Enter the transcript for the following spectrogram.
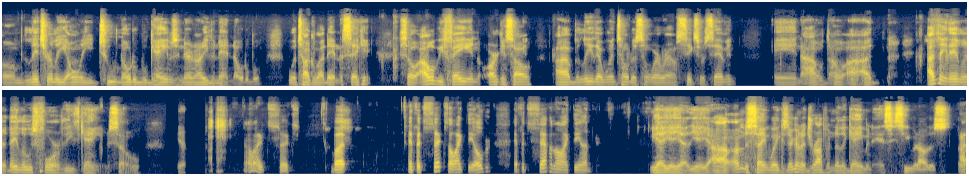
Um, literally only two notable games, and they're not even that notable. We'll talk about that in a second. So I will be fading Arkansas. I believe their win total is somewhere around six or seven, and I don't. I don't- I, I I think they they lose four of these games. So yeah, I like six. But if it's six, I like the over. If it's seven, I like the under. yeah, yeah, yeah, yeah, yeah. I, I'm the same way because they're gonna drop another game in the SEC with all this. Uh,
